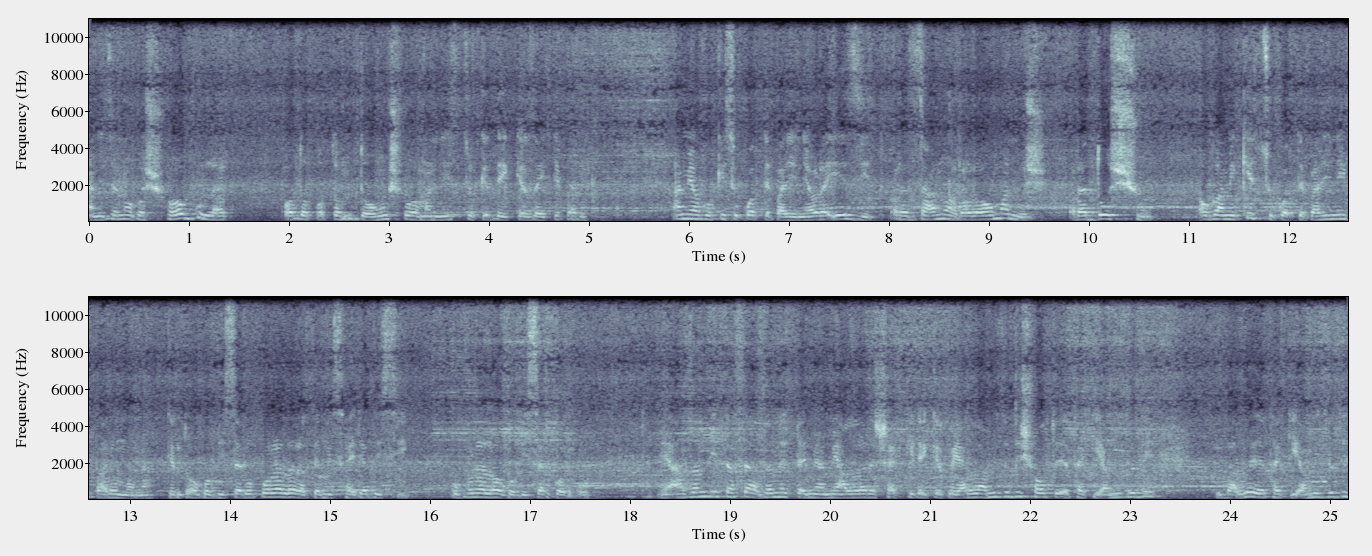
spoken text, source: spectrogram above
আমি যেন ওগো সবগুলার অধপতন ধ্বংস আমার নিজ চোখে দেখে যাইতে পারি। আমি ওগো কিছু করতে পারিনি। ওরা এজিত ওরা জানোয়ার, ওরা অমানুষ, ওরা দস্যু। ওগো আমি কিচ্ছু করতে পারিনি, পারব না। কিন্তু ওগো বিচার উপরালারাতে আমি সাইডা দিছি। উপরালা ওগো বিচার করব। আজান দিতেছে, আজানের টাইমে আমি আল্লাহর সাক্ষী রেখে কই, আল্লাহ, আমি যদি সৎ হয়ে থাকি, আমি যদি ভালো হয়ে থাকি, আমি যদি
